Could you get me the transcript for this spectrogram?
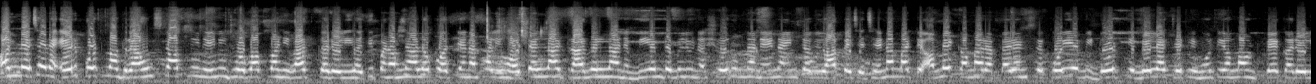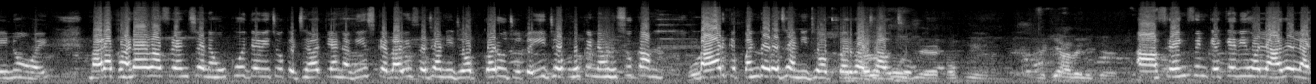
અમને છે ને એરપોર્ટમાં ગ્રાઉન્ડ સ્ટાફની ને એની જોબ આપવાની વાત કરેલી હતી પણ અમને આ લોકો અત્યારના ખાલી હોટલના ટ્રાવેલના અને બીએમડબલ્યુના શોરૂમના ને એના ઇન્ટરવ્યુ આપે છે જેના માટે અમે અમારા પેરેન્ટ્સે કોઈએ બી દોઢ કે બે લાખ જેટલી મોટી અમાઉન્ટ પે કરેલી ન હોય. મારા ઘણા એવા ફ્રેન્ડ છે ને હું ખુદ એવી છું કે જે અત્યારના વીસ કે બાવીસ હજારની જોબ કરું છું તો એ જોબ મૂકીને હું શું કામ બાર કે પંદર હજારની જોબ કરવા જાઉં છું? છે કંપની અને ક્યાં આવેલી છે? આ ફ્રેન્કફિન કેકેવી હોલ આવેલા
